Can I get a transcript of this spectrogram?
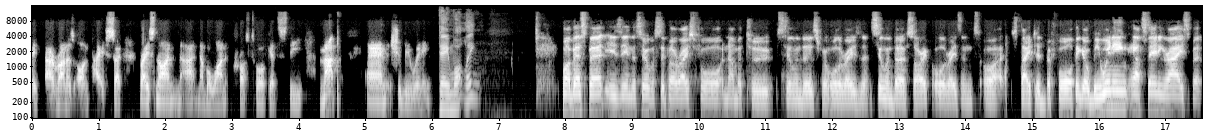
pace, uh, runners on pace. So race nine, uh, number one, cross talk gets the map and should be winning. Dean Watling. My best bet is in the Silver Slipper race for number two cylinders for all the reasons cylinder, sorry, for all the reasons I stated before. I think it'll be winning, outstanding race, but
